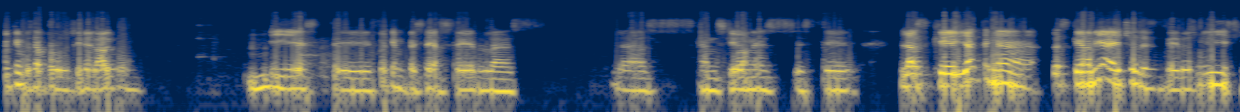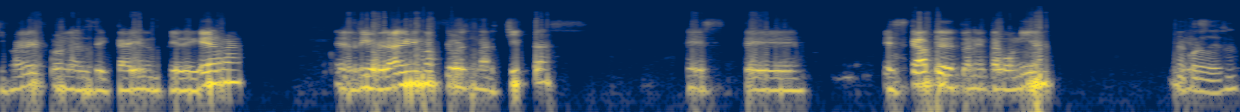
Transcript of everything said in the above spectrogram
fue que empecé a producir el álbum. Y este, fue que empecé a hacer las, las canciones, este, Las que ya tenía, las que había hecho desde 2019 fueron las de Caído en Pie de Guerra, El Río Lágrima, Flores Marchitas, este, Escape del Planeta Agonía, Me acuerdo de eso.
